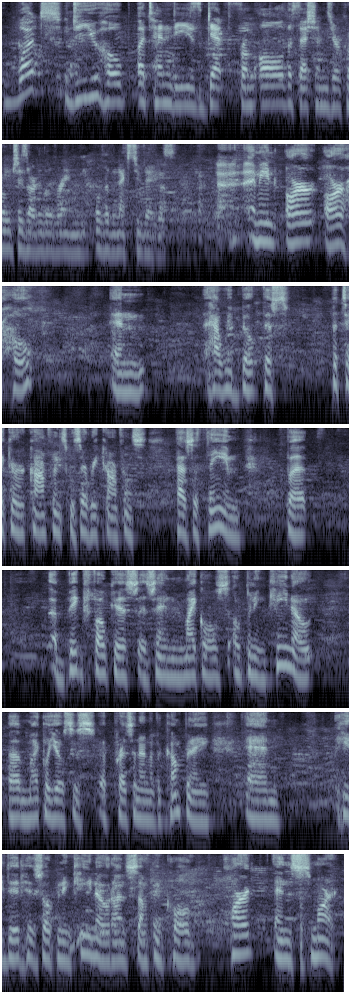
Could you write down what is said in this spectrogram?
What do you hope attendees get from all the sessions your coaches are delivering over the next two days? I mean, our our hope and how we built this particular conference, because every conference has a theme, but a big focus is in Michael's opening keynote. Uh, Michael Yost is a president of the company, and he did his opening keynote on something called heart and smart.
